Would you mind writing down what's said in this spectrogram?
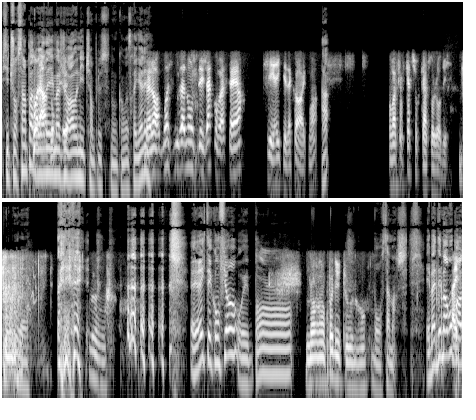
C'est toujours sympa de Voilà, regarder les matchs de euh, Raonic en plus, donc on va se régaler. Mais alors, moi, je vous annonce déjà qu'on va faire, si Eric est d'accord avec moi, Ah. on va faire 4 sur 4 aujourd'hui. Eric, t'es confiant? Oui. Bon, Non, pas du tout, non. bon, ça marche. Et ben démarrons Ah, par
